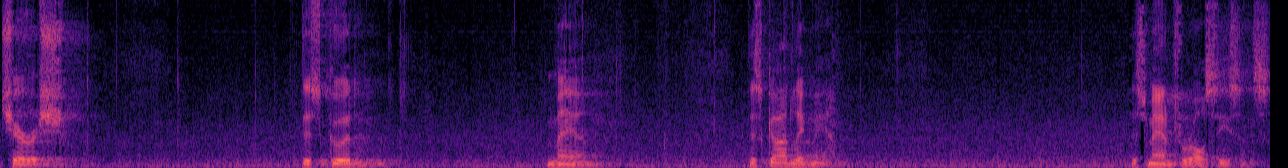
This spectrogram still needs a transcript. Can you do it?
cherish this good man, this godly man, this man for all seasons.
